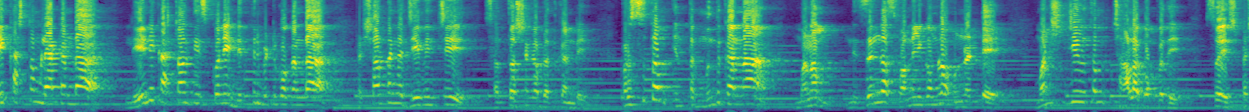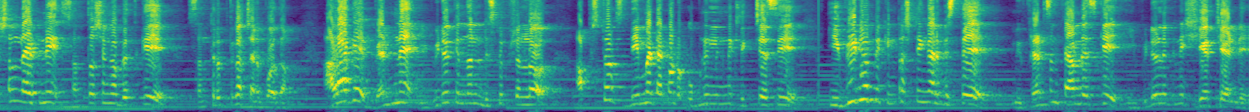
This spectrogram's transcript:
ఏ కష్టం లేకుండా లేని కష్టాలు తీసుకొని నెత్తిని పెట్టుకోకుండా ప్రశాంతంగా జీవించి సంతోషంగా బ్రతకండి. ప్రస్తుతం ఇంతకు ముందు కన్నా మనం నిజంగా స్వర్ణయుగంలో ఉన్నట్టే మనిషి జీవితం చాలా గొప్పది. సో ఈ స్పెషల్ లైఫ్ని సంతోషంగా బ్రతికి సంతృప్తిగా చనిపోదాం. అలాగే వెంటనే ఈ వీడియో కింద డిస్క్రిప్షన్లో అప్స్టాక్స్ డిమెట్ అకౌంట్ ఓపెనింగ్ లింక్ని క్లిక్ చేసి ఈ వీడియో మీకు ఇంట్రెస్టింగ్గా అనిపిస్తే మీ ఫ్రెండ్స్ అండ్ ఫ్యామిలీస్కి ఈ వీడియో లింక్ని షేర్ చేయండి.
